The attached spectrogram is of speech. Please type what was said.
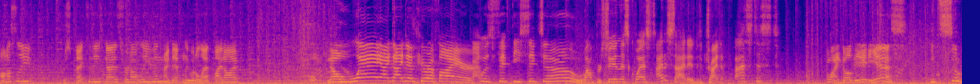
Honestly, respect to these guys for not leaving. I definitely would have left by now. No way I died to a purifier. I was 56 and 0. While pursuing this quest, I decided to try the fastest. Oh my god, the ADS. It's so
